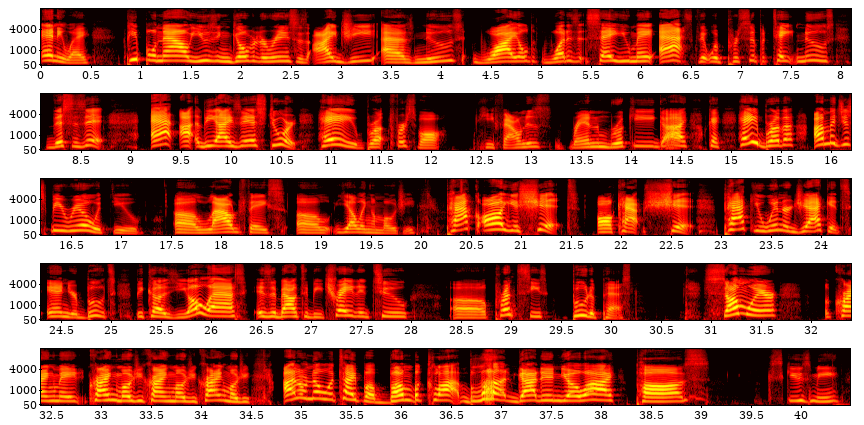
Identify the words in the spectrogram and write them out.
Anyway, people now using Gilbert Arenas' IG as news. Wild. What does it say? You may ask that would precipitate news. This is it. At uh, the Isaiah Stewart. Hey, bro. First of all, he found his random rookie guy. Okay. Hey, brother. I'ma just be real with you. Uh, loud face, uh, yelling emoji. Pack all your shit all caps shit. Pack your winter jackets and your boots because yo ass is about to be traded to uh parentheses Budapest. Somewhere crying crying emoji, crying emoji, crying emoji. I don't know what type of bumba clot blood got in yo eye. Pause. Excuse me.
